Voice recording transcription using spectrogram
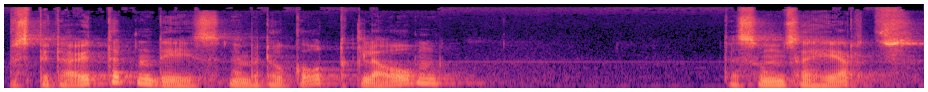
Was bedeutet denn das, wenn wir da Gott glauben, dass unser Herz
